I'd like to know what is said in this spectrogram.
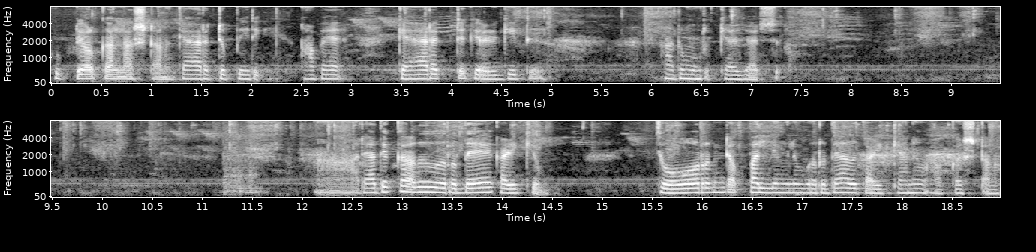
കുട്ടികൾക്ക് നല്ല ഇഷ്ടമാണ് ക്യാരറ്റ് ഉപ്പേരി. അപ്പോൾ ക്യാരറ്റ് കഴുകിയിട്ട് അത് മുറിക്കാൻ വിചാരിച്ചു. ആരാദ്യമൊക്കെ അത് വെറുതെ കഴിക്കും. ചോറിന്റെ ഒപ്പം അല്ലെങ്കിലും വെറുതെ അത് കഴിക്കാനും ഒക്കെ ഇഷ്ടമാണ്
